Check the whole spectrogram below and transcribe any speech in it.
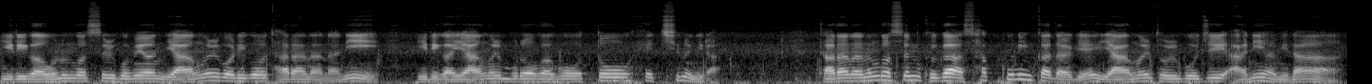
이리가 오는 것을 보면 양을 버리고 달아나나니 이리가 양을 물어가고 또 해치느니라. 달아나는 것은 그가 사꾼인 까닭에 양을 돌보지 아니함이라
